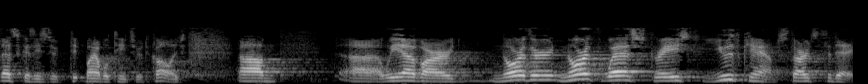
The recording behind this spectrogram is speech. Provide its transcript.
that's because he's a t- Bible teacher at college. Um, uh, we have our northern Northwest Grace Youth Camp starts today,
